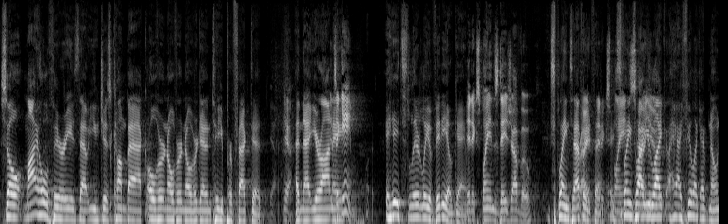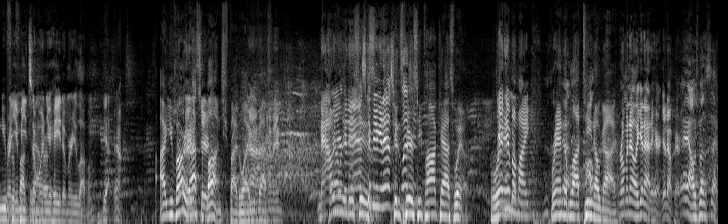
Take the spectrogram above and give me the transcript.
so my whole theory is that you just come back over and over and over again until you perfect it. Yeah. Yeah. And that you're on It's a game. It, it's literally a video game. It explains deja vu. explains everything. It explains why how you, you- like. Hey, I feel like I've known you Right, for you fucking meet someone, ever. you hate them or you love them. Yeah. Yeah. Uh, you've already asked a bunch, by the way. Yeah, You've asked. I mean, now Apparently you're going to this ask is if you're going to ask me a conspiracy podcast with Get him a mic. random Yeah. Latino guy. Romanelli, get out of here. Get up here. Yeah, I was about to say.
